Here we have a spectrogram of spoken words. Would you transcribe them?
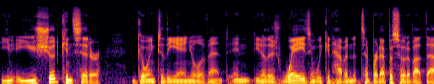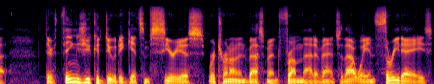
you, you should consider going to the annual event. And you know, there's ways, and we could have a separate episode about that. There are things you could do to get some serious return on investment from that event. So that way, in three days,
